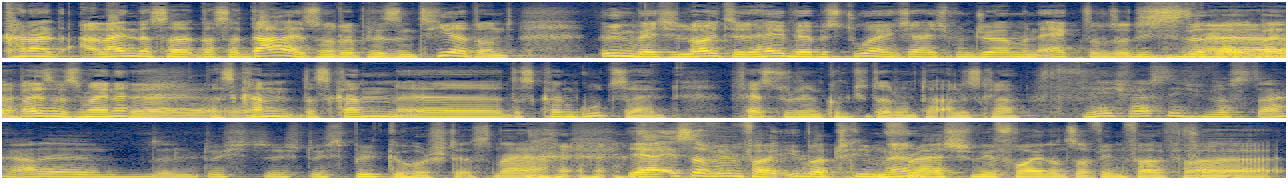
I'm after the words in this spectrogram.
kann halt allein, dass er, dass er da ist und repräsentiert und irgendwelche Leute, hey, wer bist du eigentlich? Ja, ich bin German Act und so. Dieses, Ja, we- ja, we- ja. weißt du, was ich meine? Ja, ja, das kann, das kann, äh, das kann gut sein. Fährst du den Computer runter? Alles klar. Nee, ich weiß nicht, was da gerade durch, durch, durchs Bild gehuscht ist. Naja. ja, ist auf jeden Fall übertrieben Ne? fresh. Wir freuen uns auf jeden Fall für.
